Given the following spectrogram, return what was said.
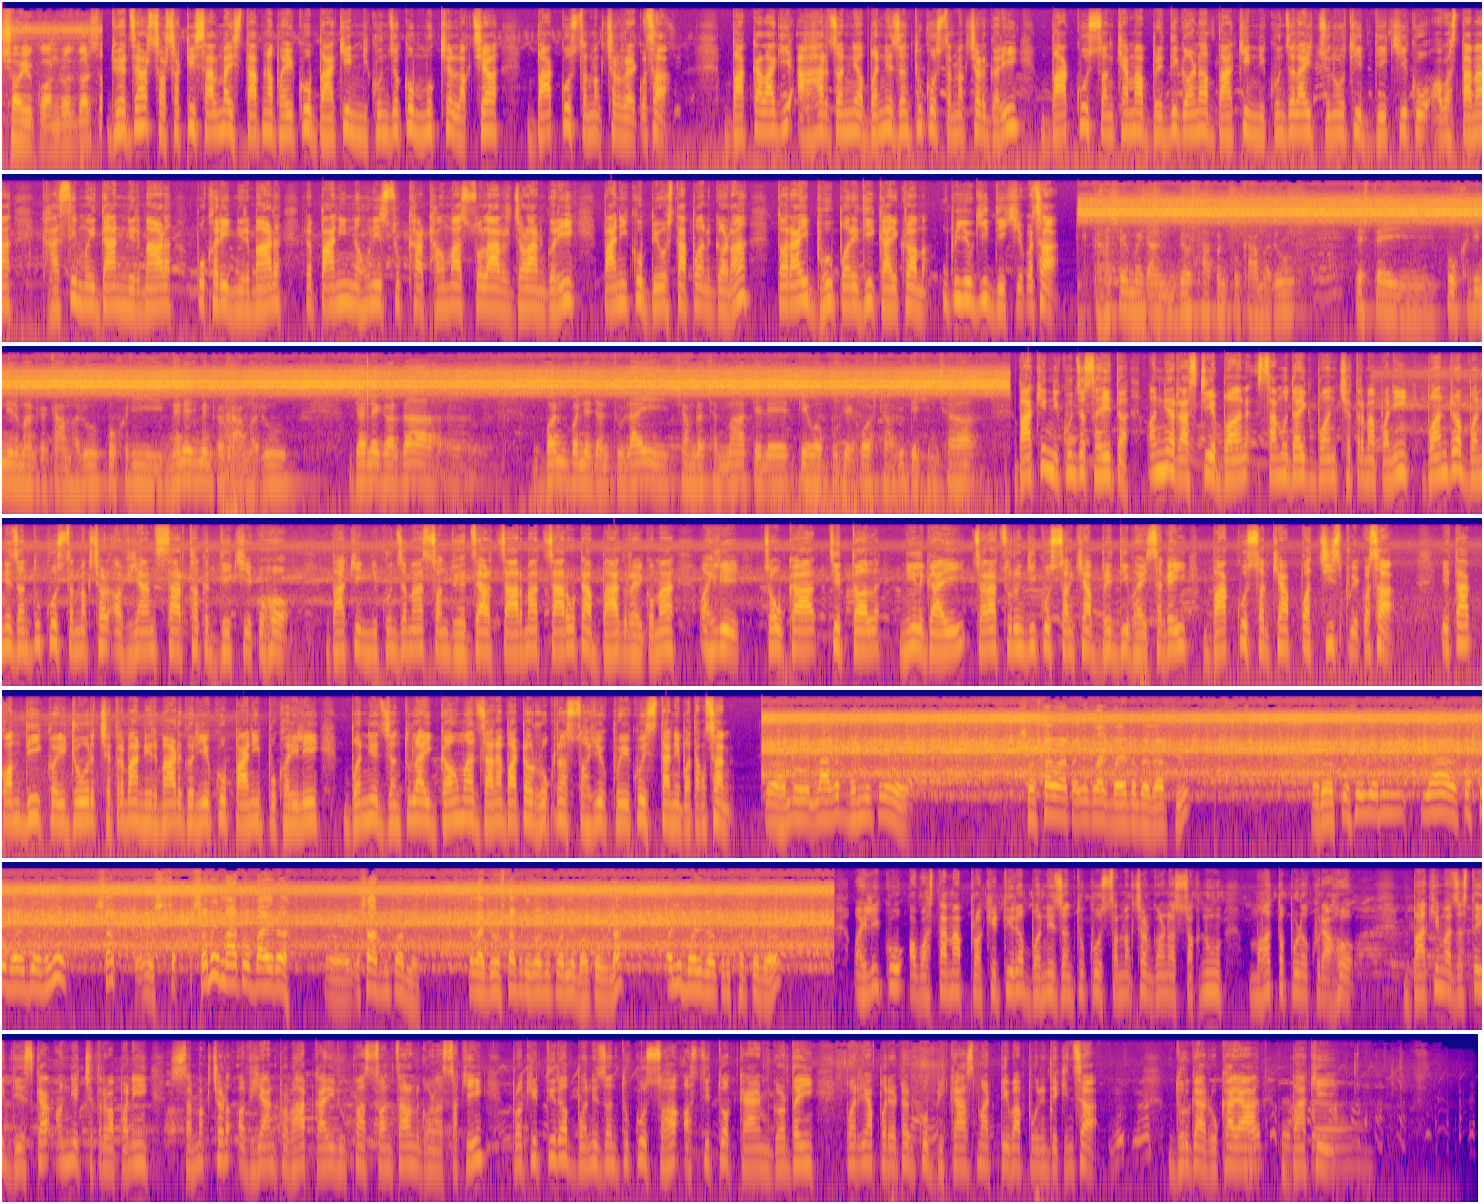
सहयोगको अनुरोध गर्छौँ। दुई हजार सडसठी सालमा स्थापना भएको बाँकी निकुञ्जको मुख्य लक्ष्य बाघको संरक्षण रहेको छ। बाघका लागि आहारजन्य वन्यजन्तुको संरक्षण गरी बाघको सङ्ख्यामा वृद्धि गर्न बाँकी निकुञ्जलाई चुनौती देखिएको अवस्थामा घाँसे मैदान निर्माण पोखरी निर्माण र पानी नहुने सुक्खा ठाउँमा सोलर जडान गरी पानीको व्यवस्थापन गर्न तराई भूपरिधि कार्यक्रम उपयोगी देखिएको छ। घाँसे मैदान व्यवस्थापनको कामहरू त्यस्तै पोखरी निर्माणका कामहरू पोखरी म्यानेजमेन्टका कामहरू जसले गर्दा वन वन्यजन्तुलाई संरक्षणमा त्यसले टेवा पुगेको अवस्थाहरू देखिन्छ। बाँकी निकुञ्जसहित अन्य राष्ट्रिय वन सामुदायिक वन क्षेत्रमा पनि वन र वन्यजन्तुको संरक्षण अभियान सार्थक देखिएको हो। बाँकी निकुञ्जमा सन् दुई हजार चारमा चारवटा बाघ रहेकोमा अहिले चौका चित्तल निलगाई चराचुरुङ्गीको सङ्ख्या वृद्धि भइसकै बाघको सङ्ख्या पच्चिस पुगेको छ। यता कम्दी करिडोर क्षेत्रमा निर्माण गरिएको पानी पोखरीले वन्यजन्तुलाई गाउँमा जानबाट रोक्न सहयोग पुगेको स्थानीय बताउँछन्। हाम्रो लागत भन्ने कुरो संस्थाबाट एक लाख बयानब्बे हजार थियो। र त्यसै गरी यहाँ कस्तो भइदियो भने सब सबै माटो बाहिर ओसार्नु पर्ने त्यसलाई व्यवस्थापन गर्नुपर्ने भएको हुँदा अलिक बढी रकम खर्च भयो। अहिलेको अवस्थामा प्रकृति र वन्यजन्तुको संरक्षण गर्न सक्नु महत्त्वपूर्ण कुरा हो। बाँकीमा जस्तै देशका अन्य क्षेत्रमा पनि संरक्षण अभियान प्रभावकारी रूपमा सञ्चालन गर्न सके प्रकृति र वन्यजन्तुको सह अस्तित्व कायम गर्दै पर्या पर्यटनको विकासमा टेवा पुग्ने देखिन्छ। दुर्गा रोकाया बाँकी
